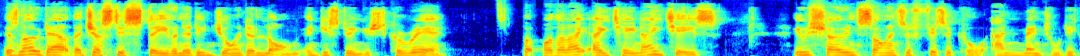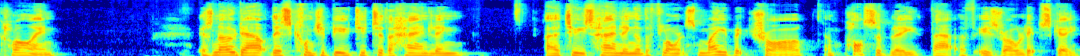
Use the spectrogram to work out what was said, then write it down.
There's no doubt that Justice Stephen had enjoyed a long and distinguished career, but by the late 1880s, he was showing signs of physical and mental decline. There's no doubt this contributed to the handling, uh, to his handling of the Florence Maybrick trial and possibly that of Israel Lipski.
